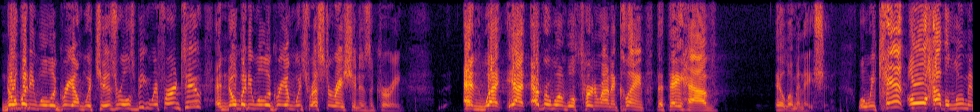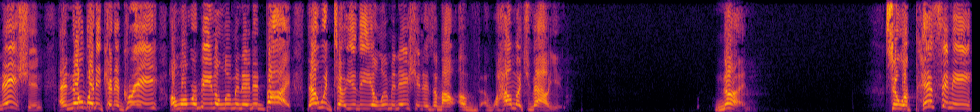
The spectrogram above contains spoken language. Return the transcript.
Nobody will agree on which Israel is being referred to, and nobody will agree on which restoration is occurring. And yet everyone will turn around and claim that they have illumination. Well, we can't all have illumination and nobody can agree on what we're being illuminated by. That would tell you the illumination is about how much value? None. So epiphany,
